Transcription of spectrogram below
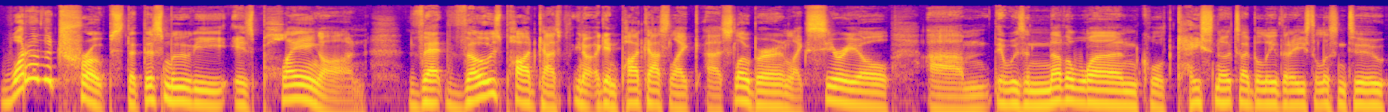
what are the tropes that this movie is playing on that those podcasts, you know, again, podcasts like uh, Slow Burn, like Serial, um, there was another one called Case Notes, I believe, that I used to listen to.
